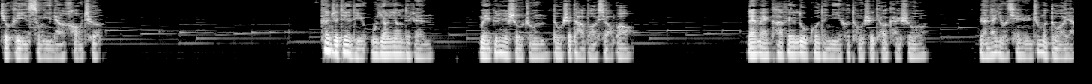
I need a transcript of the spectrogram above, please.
就可以送一辆豪车。看着店里乌泱泱的人，每个人手中都是大包小包。来买咖啡路过的你和同事调侃说：“原来有钱人这么多呀，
